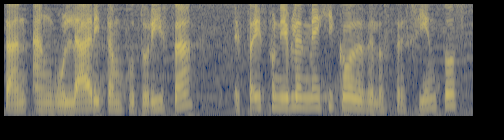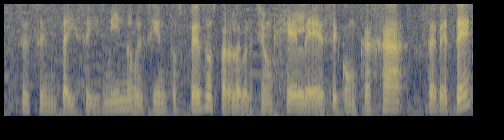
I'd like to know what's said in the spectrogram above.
tan angular y tan futurista está disponible en México desde los 366.900 pesos para la versión GLS con caja CBT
